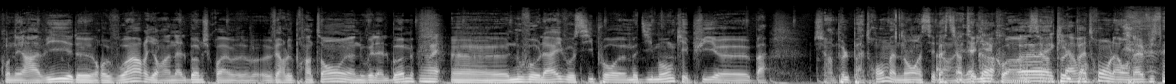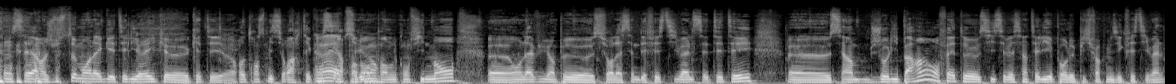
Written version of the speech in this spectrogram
qu'on est ravi de revoir. Il y aura un album je crois vers le printemps un nouvel album. Ouais. euh, nouveau live aussi pour Muddy Monk et puis euh, bah c'est un peu le patron maintenant, Sébastien Ah, Tellier, quoi. hein. C'est un peu le patron, là. On a vu ce concert, justement, la Gaieté Lyrique, euh, qui était euh, retransmis sur Arte Concert pendant, pendant le confinement. Euh, on l'a vu un peu euh, sur la scène des festivals cet été. Euh, c'est un joli parrain, en fait, aussi, Sébastien Tellier pour le Pitchfork Music Festival.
